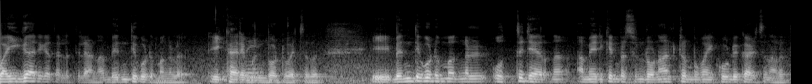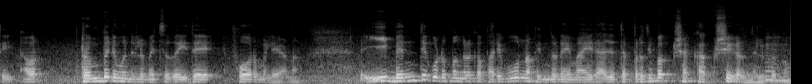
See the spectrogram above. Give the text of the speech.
വൈകാരിക തലത്തിലാണ് ബന്ധി കുടുംബങ്ങൾ ഈ കാര്യം മുൻപോട്ട് വെച്ചത്. ഈ ബന്ധി കുടുംബങ്ങൾ ഒത്തുചേർന്ന് അമേരിക്കൻ പ്രസിഡന്റ് ഡൊണാൾഡ് ട്രംപുമായി കൂടിക്കാഴ്ച നടത്തി. അവർ ട്രംപിന് മുന്നിൽ വെച്ചത് ഇതേ ഫോർമുലയാണ്. ഈ ബന്ധി കുടുംബങ്ങൾക്ക് പരിപൂർണ പിന്തുണയുമായി രാജ്യത്തെ പ്രതിപക്ഷ കക്ഷികൾ നിൽക്കുന്നു.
